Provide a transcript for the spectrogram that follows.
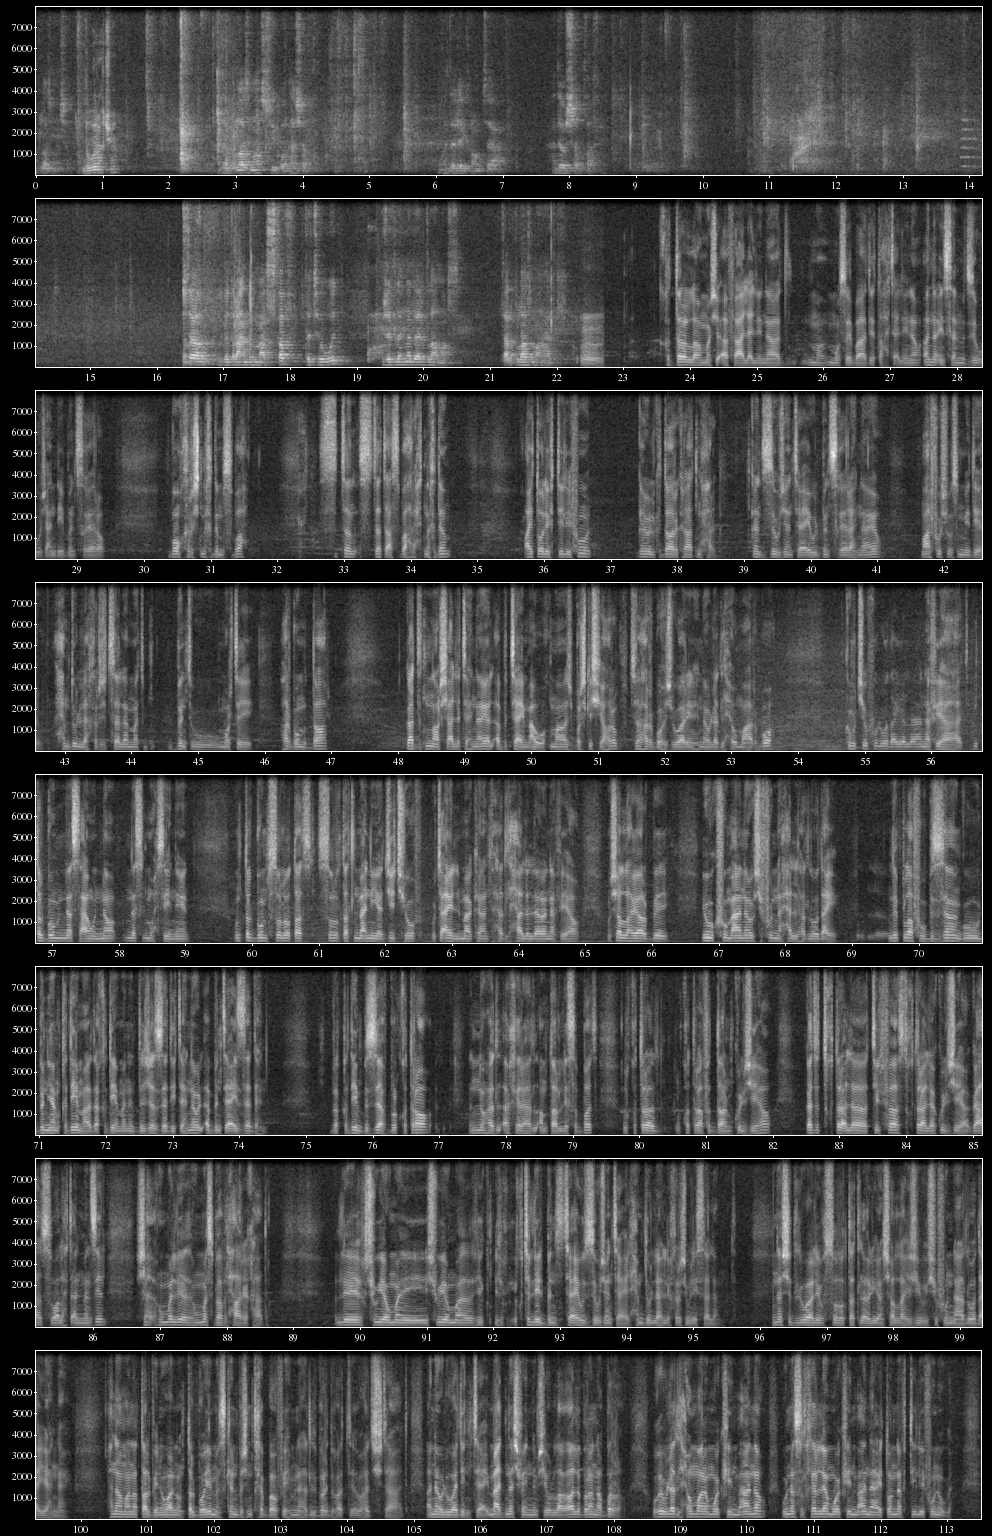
البلازما شاف دور هاتشو هذا البلازما سيبور ها شاف وهذا ليكرون تاع هذا واش شابقة فيه القطرة عندهم مع السقف بدات تهود جات لهنا دارت لاماس تاع البلازما هذيك قدر الله ما شاء فعل علينا المصيبه هذه طاحت علينا. أنا إنسان متزوج عندي بنت صغيرة. بون خرجت نخدم الصباح. ستة ستة تاع الصباح رحت نخدم. عيطوا لي في التليفون. قالوا لك دارك راه تنحرق. كانت الزوجة نتاعي والبنت صغيرة هنايا. ما عرفوش واش يديروا. الحمد لله خرجت سلامات بنت ومرتي هربوا من الدار. قعدت النار شعلت هنايا. الأب تاعي معوق. ما جبرش كيش يهرب. تهربوه جوارين هنا ولاد الحومه هربوه. كم تشوفوا الوضعية اللي أنا فيها هاد. نطلبوا من الناس تعاوننا. الناس المحسنين. ونطلبوا من السلطات السلطات المعنية تجي تشوف وتعاين المكان هاد الحالة اللي رانا فيها. وإن شاء الله يا ربي يوقفوا معنا ويشوفوا لنا حل هاد الوضعية. les plafonds بالزانق والبنيان قديم هذا قديم. أنا déjà زاديت هنا والأب نتاعي زاد هنا. قديم بزاف بالقطرة إنه هذا الأخير هذه الأمطار اللي صبت القطره القطرة في الدار من كل جهة. قاعدة تخطر على التلفاز تخطر على كل جهة. قاعد الصوالح تاع المنزل هما اللي هما سبب الحريق هذا. اللي شوية وما شوية وما يقتل لي البنت تاعي والزوجة نتاعي. الحمد لله اللي خرجوا لي سلام ناشد الوالي والسلطات العليا. إن شاء الله يجيو يشوفوا لنا هذه الوضعية هنايا. حنا مانا طالبين والو نطلبوا غير مسكن باش نتخباو فيه من هذا البرد وهذا الشتاء هذا أنا والوالدين نتاعي. ما عندناش فين نمشي. والله غالب رانا برا. وغير ولاد الحومه راهم واقفين معانا والناس الخير اللي واقفين معانا يعيطوا في التليفون وكاع.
